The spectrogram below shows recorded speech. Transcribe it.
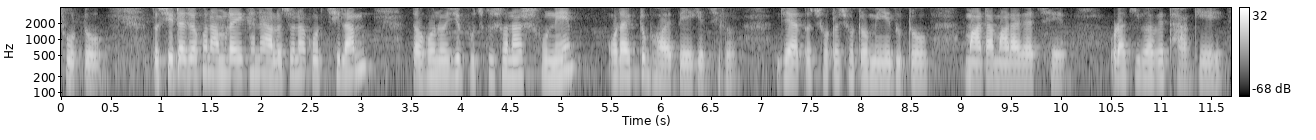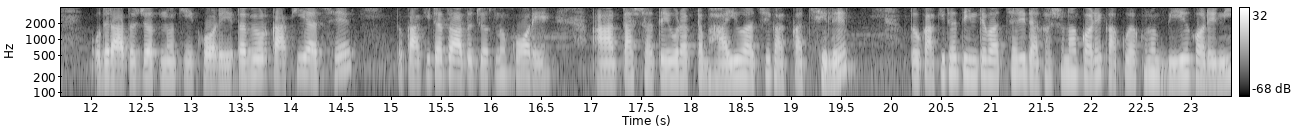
ছোট। তো সেটা যখন আমরা এখানে আলোচনা করছিলাম, তখন ওই যে পুচকুসোনা শুনে ওরা একটু ভয় পেয়ে গেছিল যে এত ছোট ছোট মেয়ে দুটো, মাটা মারা গেছে, ওরা কীভাবে থাকে, ওদের আদর যত্ন কে করে? তবে ওর কাকি আছে, তো কাকিটা তো আদর যত্ন করে, আর তার সাথে ওর একটা ভাইও আছে, কাকার ছেলে। তো কাকিটা তিনটে বাচ্চারই দেখাশোনা করে, কাকু এখনও বিয়ে করেনি।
